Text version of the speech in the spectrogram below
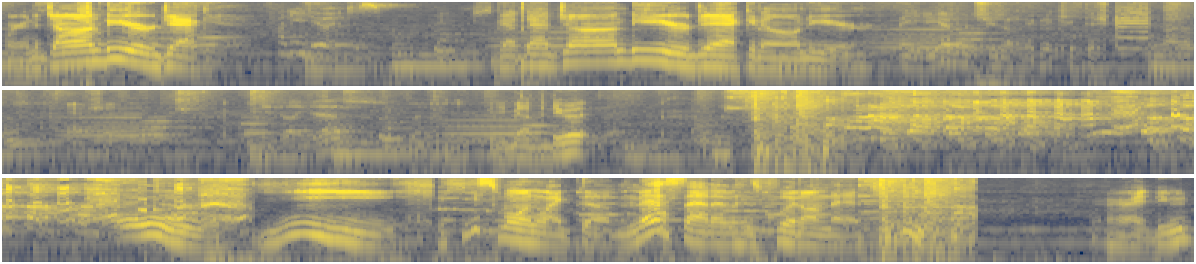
Wearing a John Deere jacket. How do you do it? Just Just got that John Deere jacket on here. Hey, you gotta put shoes on. You're gonna kick this shit out of them. Yeah, shit. Shoes like this. You about to do it? oh, yee. He swung like the mess out of his foot on that. Jeez. All right, dude.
